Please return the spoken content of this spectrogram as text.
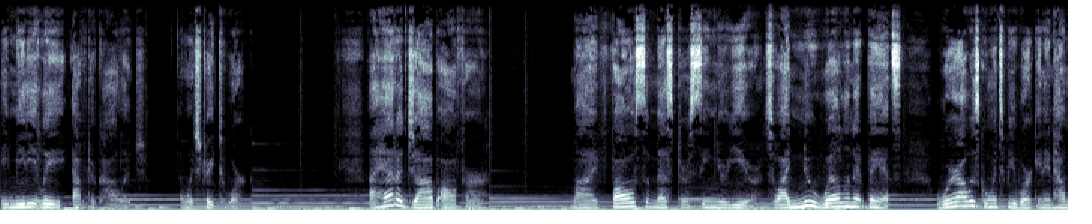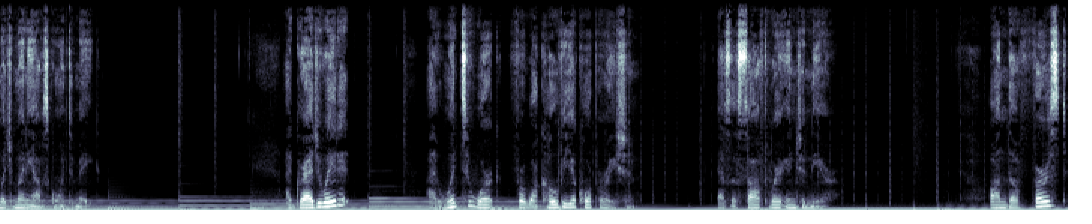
Immediately after college, I went straight to work. I had a job offer my fall semester senior year, so I knew well in advance where I was going to be working and how much money I was going to make. I graduated. I went to work for Wachovia Corporation as a software engineer. On the first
